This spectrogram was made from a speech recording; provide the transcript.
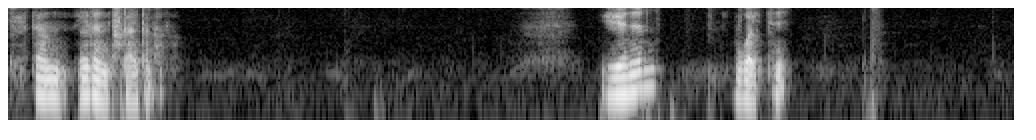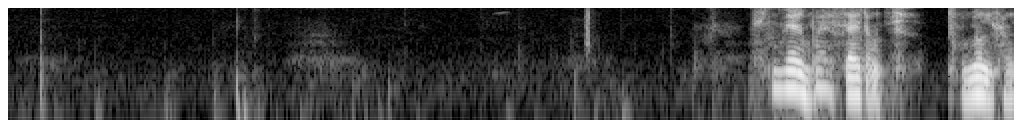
일단, 일단 닫아, 일단 닫아. 위에는 뭐가 있지? 생명 말살 장치 두 명 이상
